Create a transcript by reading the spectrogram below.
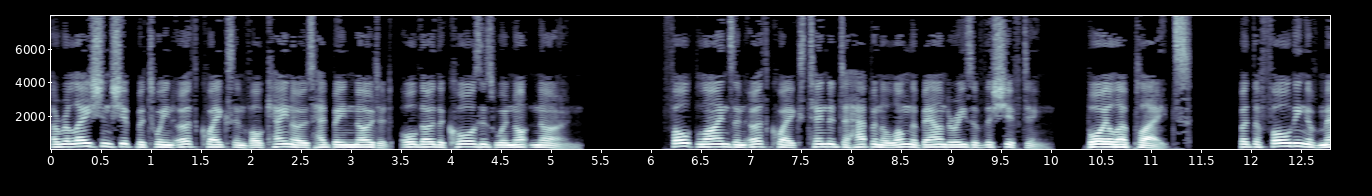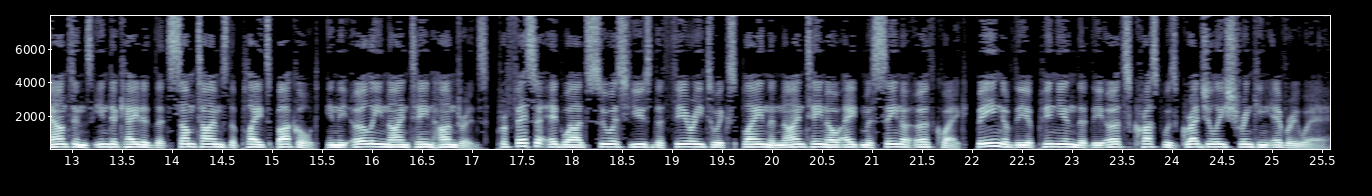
A relationship between earthquakes and volcanoes had been noted, although the causes were not known. Fault lines and earthquakes tended to happen along the boundaries of the shifting boiler plates but the folding of mountains indicated that sometimes the plates buckled. In the early 1900s, Professor Eduard Suess used the theory to explain the 1908 Messina earthquake, being of the opinion that the Earth's crust was gradually shrinking everywhere.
